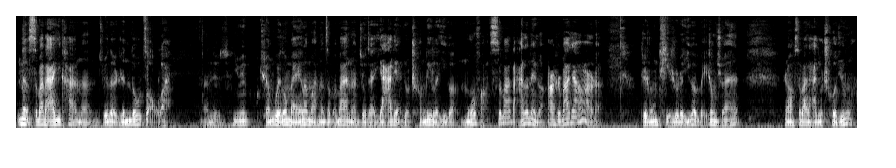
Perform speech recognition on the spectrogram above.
那斯巴达一看呢，觉得人都走了，啊，就因为权贵都没了嘛，那怎么办呢？就在雅典就成立了一个模仿斯巴达的那个二十八加二的这种体制的一个伪政权，然后斯巴达就撤军了。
